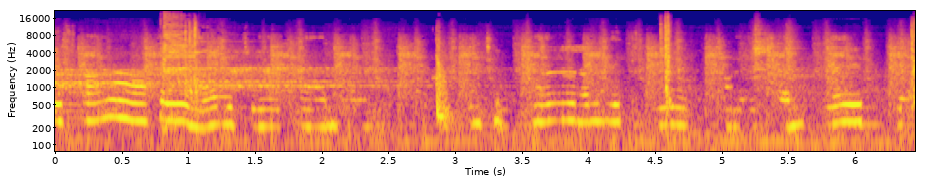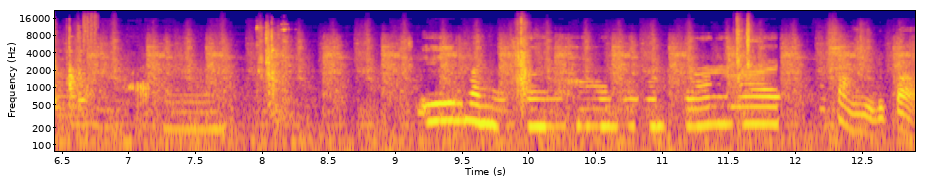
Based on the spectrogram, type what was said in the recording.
ไปฟ้าให้มาเจอกันที่เธอไม่เคยฉันได้เป็นที่มันทางฮอร์โมนร้ายฟังอยู่หรือเปล่า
